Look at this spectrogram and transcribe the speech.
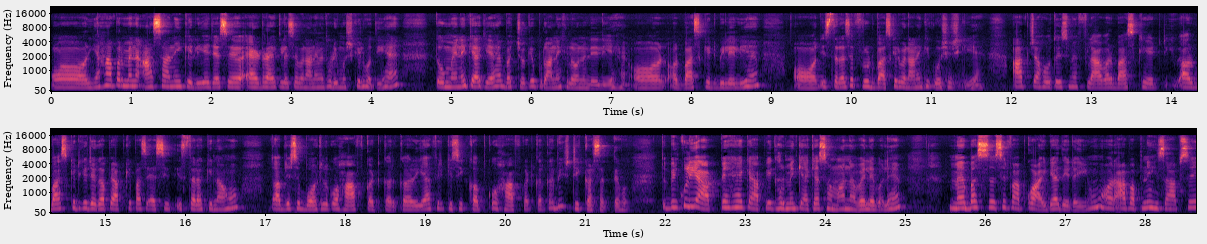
और यहाँ पर मैंने आसानी के लिए, जैसे एयर ड्राई क्ले से बनाने में थोड़ी मुश्किल होती है तो मैंने क्या किया है, बच्चों के पुराने खिलौने ले लिए हैं और और बास्केट भी ले लिए हैं। और इस तरह से फ्रूट बास्केट बनाने की कोशिश की है। आप चाहो तो इसमें फ्लावर बास्केट और बास्केट की जगह पे आपके पास ऐसी इस तरह की ना हो तो आप जैसे बॉटल को हाफ़ कट कर कर या फिर किसी कप को हाफ़ कट कर कर भी स्टिक कर सकते हो। तो बिल्कुल ये आप पे है कि आपके घर में क्या क्या सामान अवेलेबल है। मैं बस सिर्फ़ आपको आइडिया दे रही हूँ और आप अपने हिसाब से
